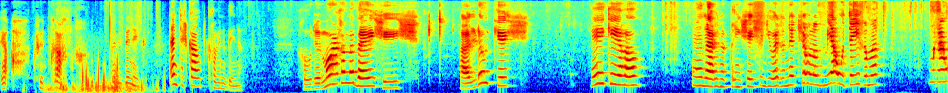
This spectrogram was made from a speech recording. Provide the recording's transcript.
Ja, ik vind het prachtig. Maar wie ben ik? En het is koud, ik ga weer naar binnen. Goedemorgen mijn beestjes. Hallootjes. Hé hey, kerel. En daar is mijn prinsesje, die was er net zo aan het miauwen tegen me. Miauw.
